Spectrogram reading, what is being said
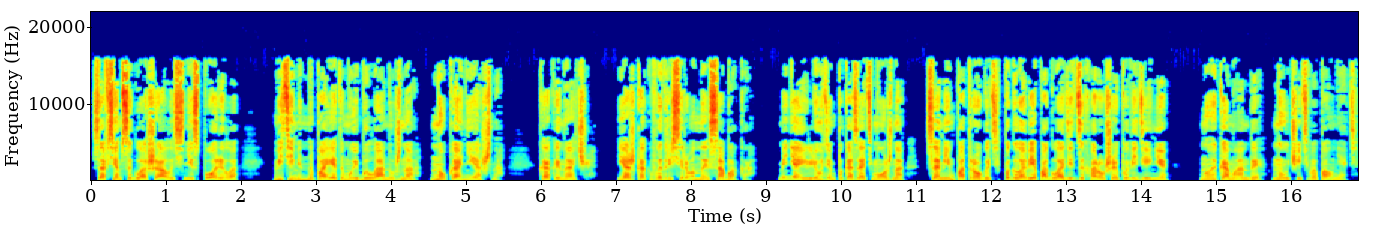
Совсем соглашалась, не спорила. Ведь именно поэтому и была нужна. Ну, конечно. Как иначе? Я же как выдрессированная собака. Меня и людям показать можно, самим потрогать, по голове погладить за хорошее поведение, ну и команды научить выполнять.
